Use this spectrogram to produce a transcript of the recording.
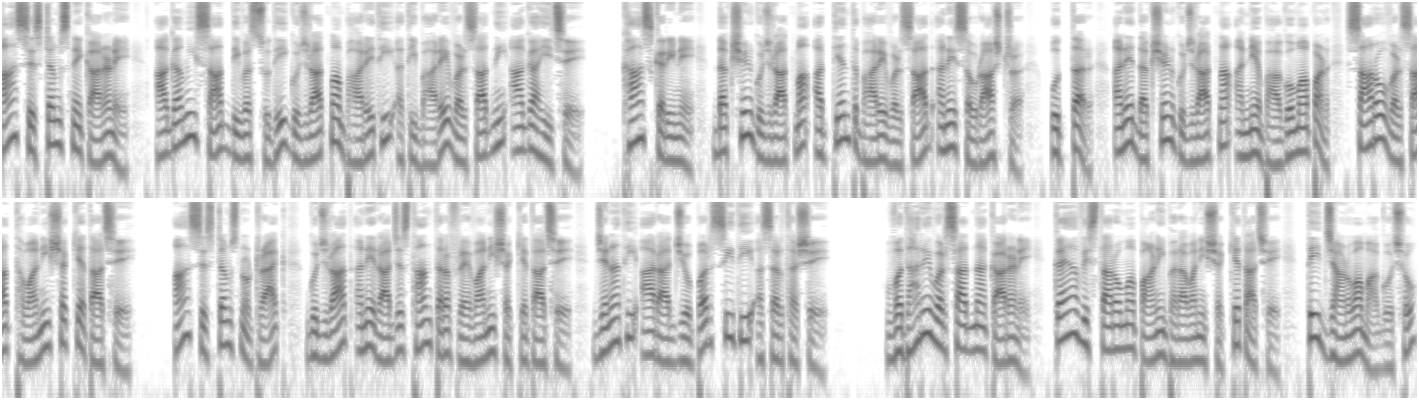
આ સિસ્ટમ્સને કારણે આગામી સાત દિવસ સુધી ગુજરાતમાં ભારેથી અતિભારે વરસાદની આગાહી છે. ખાસ કરીને દક્ષિણ ગુજરાતમાં અત્યંત ભારે વરસાદ અને સૌરાષ્ટ્ર, ઉત્તર અને દક્ષિણ ગુજરાતના અન્ય ભાગોમાં પણ સારો વરસાદ થવાની શક્યતા છે. આ સિસ્ટમ્સનો ટ્રેક ગુજરાત અને રાજસ્થાન તરફ રહેવાની શક્યતા છે, જેનાથી આ રાજ્યો પર સીધી અસર થશે. વધારે વરસાદના કારણે કયા વિસ્તારોમાં પાણી ભરાવાની શક્યતા છે તે જાણવા માગો છો?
